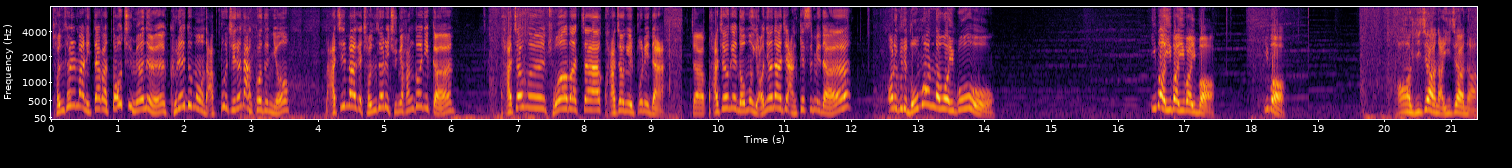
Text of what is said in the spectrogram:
전설만 있다가 떠주면은, 그래도 뭐, 나쁘지는 않거든요. 마지막에 전설이 중요한 거니까. 과정은 좋아봤자 과정일 뿐이다. 자, 과정에 너무 연연하지 않겠습니다. 아니, 근데 너무 안 나와, 이거. 이봐, 이봐, 이봐, 이봐. 이봐. 아, 이제 하나, 이제 하나.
